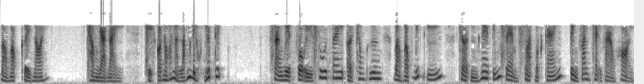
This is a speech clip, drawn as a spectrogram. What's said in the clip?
Bảo Ngọc cười nói. Trong nhà này, chỉ có nó là lắm điều nhất đấy. Hạ Nguyệt vội xua tay ở trong gương, Bảo Ngọc biết ý, chợt nghe tiếng rèm soạt một cái, tỉnh văn chạy vào hỏi.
